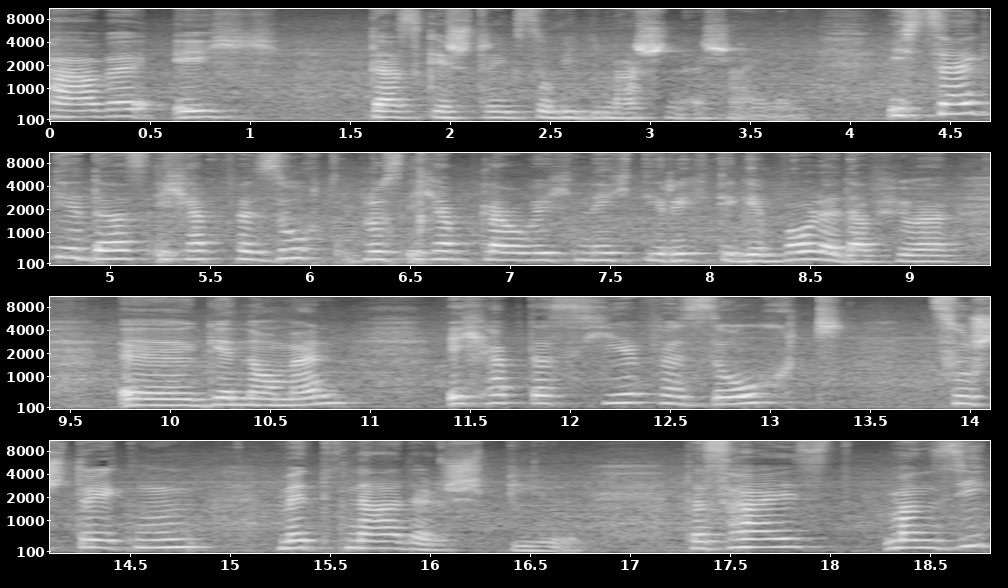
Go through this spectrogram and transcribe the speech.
habe ich das gestrickt, so wie die Maschen erscheinen. Ich zeige dir das, ich habe versucht, bloß ich habe glaube ich nicht die richtige Wolle dafür äh, genommen. Ich habe das hier versucht zu stricken mit Nadelspiel. Das heißt, man sieht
